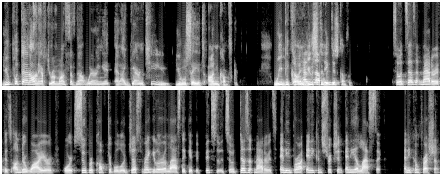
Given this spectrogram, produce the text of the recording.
you put that on after a month of not wearing it, and I guarantee you, you will say it's uncomfortable. We become so used to the discomfort. so it doesn't matter if it's underwire or super comfortable or just regular elastic. If it fits, so it doesn't matter. It's any bra, any constriction, any elastic, any compression.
